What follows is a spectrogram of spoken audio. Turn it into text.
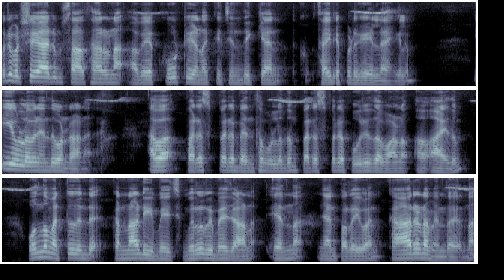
ഒരു പക്ഷേ ആരും സാധാരണ അവയെ കൂട്ടിയിണക്കി ചിന്തിക്കാൻ ധൈര്യപ്പെടുകയില്ല എങ്കിലും ഈ ഉള്ളവൻ എന്തുകൊണ്ടാണ് അവ പരസ്പര ബന്ധമുള്ളതും പരസ്പര പൂരിതമാണ് ആയതും ഒന്ന് മറ്റതിന്റെ കണ്ണാടി ഇമേജ് മിറർ ഇമേജ് ആണ് എന്ന് ഞാൻ പറയുവാൻ കാരണം എന്താ എന്ന്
